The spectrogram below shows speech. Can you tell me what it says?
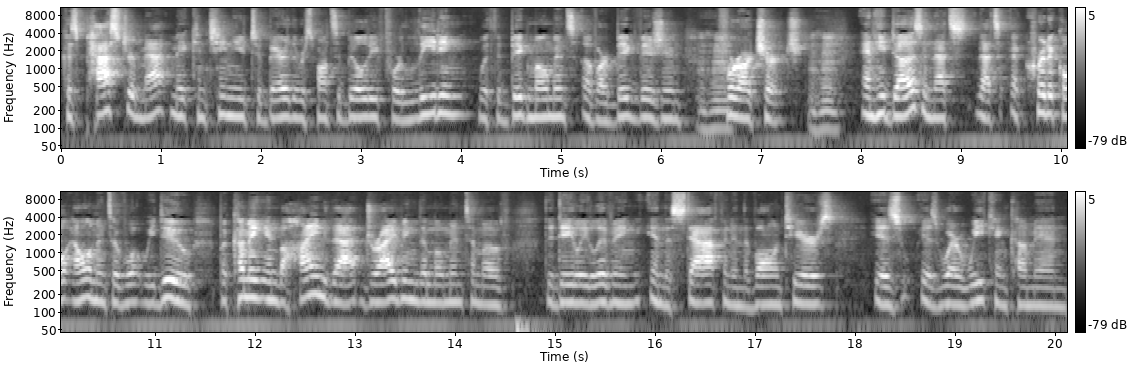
because Pastor Matt may continue to bear the responsibility for leading with the big moments of our big vision for our church. And he does, and that's that's a critical element of what we do. But coming in behind that, driving the momentum of the daily living in the staff and in the volunteers is is where we can come in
